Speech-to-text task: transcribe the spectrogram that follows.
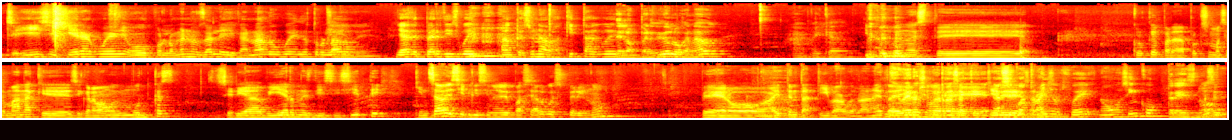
Sí, siquiera, güey. O por lo menos dale ganado, güey, de otro Sí, lado. güey. ya de perdis, güey. Aunque es una vaquita, güey. De lo perdido, lo ganado. Ah, ahí queda. Y pues bueno, este. Creo que para la próxima semana, que si grabamos Moodcast, sería viernes 17. Quién sabe si el 19 pase algo, espero y no. Pero hay tentativa, güey. La neta, De hay un veras, chingo de raza que quiere. Hace cuatro años fue. No, cinco. Tres, ¿no? Hace-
